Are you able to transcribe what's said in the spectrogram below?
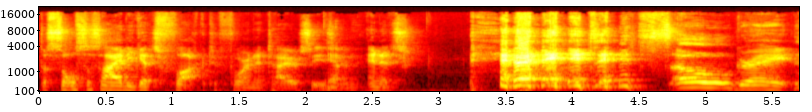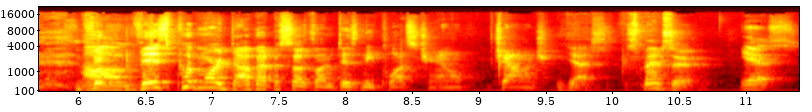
the Soul Society gets fucked for an entire season, Yep. and it's it's it's so great. Vi- Um, Viz put more dub episodes on Disney Plus channel challenge. yes, Spencer. Yes.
